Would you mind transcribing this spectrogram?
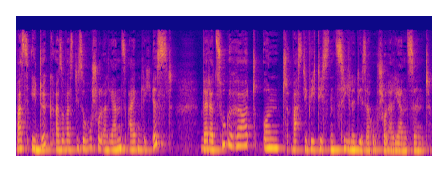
was EDUC, also was diese Hochschulallianz eigentlich ist? Wer dazugehört und was die wichtigsten Ziele dieser Hochschulallianz sind.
